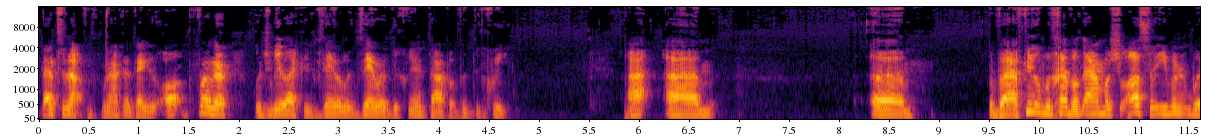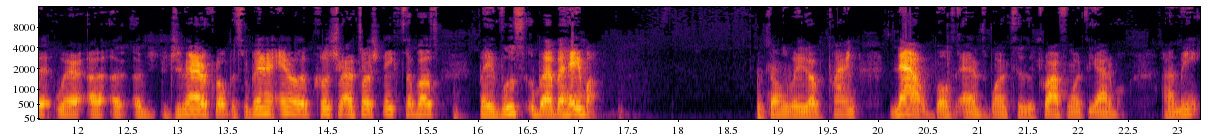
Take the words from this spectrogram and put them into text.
that's enough. We're not going to take it further, which would be like a zero, zero decree on top of a decree. Uh, um, um, also even where, where a, a, a, generic rope is forbidden, kosher It's only when you're tying now both ends, one to the trough and one to the animal. I mean,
